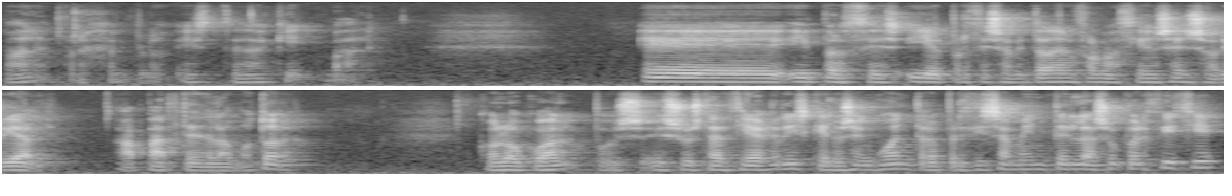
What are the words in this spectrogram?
¿Vale? Por ejemplo, este de aquí, vale. Eh, y, y el procesamiento de la información sensorial, aparte de la motora. Con lo cual, pues es sustancia gris que no se encuentra precisamente en la superficie,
